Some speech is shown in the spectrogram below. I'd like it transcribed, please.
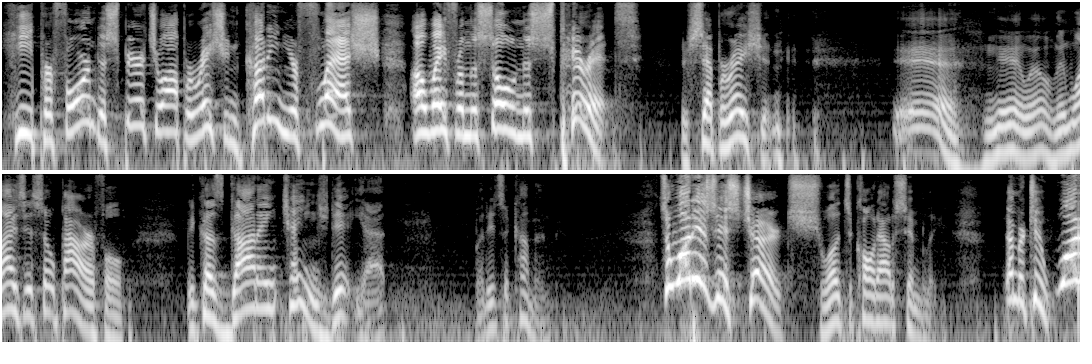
he performed a spiritual operation cutting your flesh away from the soul and the spirit. There's separation. yeah, yeah, well, then why is it so powerful? Because God ain't changed it yet, but it's a coming. So, what is this church? Well, it's a called out assembly. Number two, what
